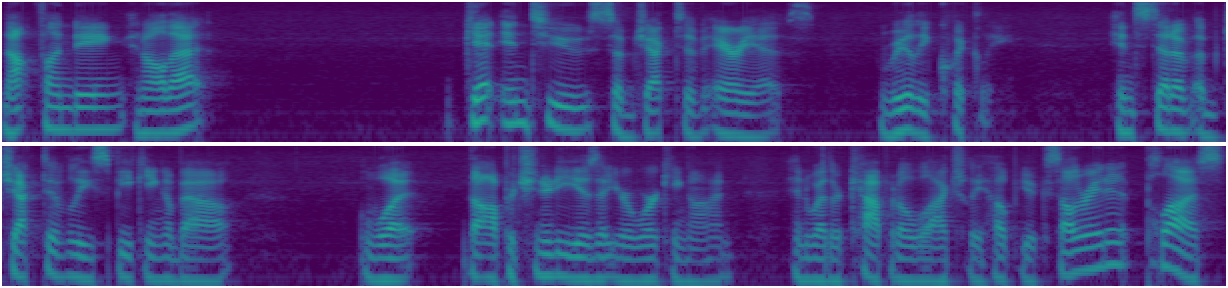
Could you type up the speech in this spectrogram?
not funding and all that get into subjective areas really quickly instead of objectively speaking about what the opportunity is that you're working on and whether capital will actually help you accelerate it, plus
